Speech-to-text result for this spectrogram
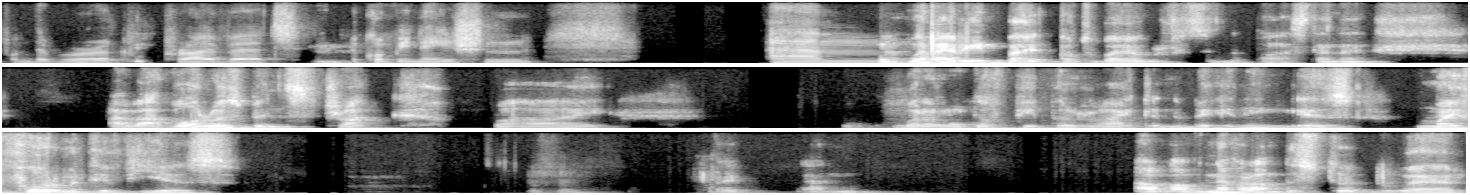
from the work private a combination. Um, when i read by autobiographies in the past and I, I've always been struck by what a lot of people write in the beginning is my formative years mm-hmm. right and I've, I've never understood where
